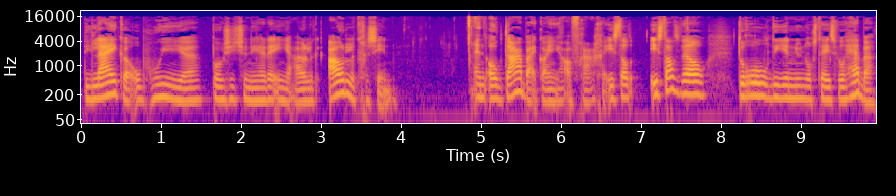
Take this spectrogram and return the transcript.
Die lijken op hoe je je positioneerde in je ouderlijk, ouderlijk gezin. En ook daarbij kan je je afvragen: is dat, is dat wel de rol die je nu nog steeds wil hebben?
